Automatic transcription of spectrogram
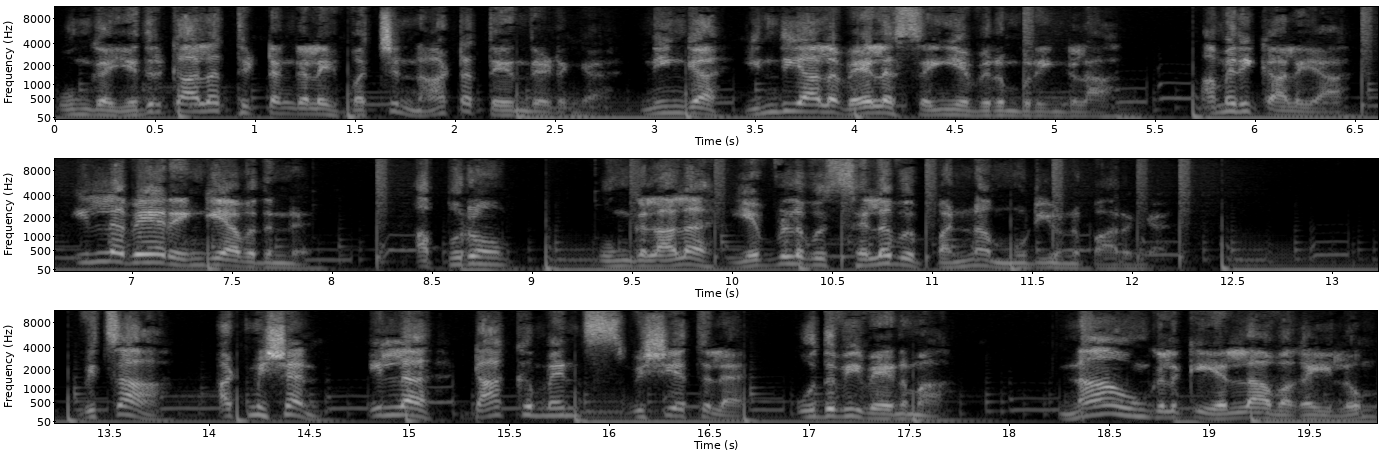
உங்க எதிர்கால திட்டங்களை வச்சு நாட்டை தேர்ந்தெடுங்க. நீங்க இந்தியால வேலை செய்ய விரும்புறீங்களா? அமெரிக்காலயா? இல்ல வேற எங்கேயாவதுன்னு? அப்புறம் உங்களால எவ்வளவு செலவு பண்ண முடியும்னு பாருங்க. விசா அட்மிஷன் இல்ல டாக்குமெண்ட்ஸ் விஷயத்துல உதவி வேணுமா? நான் உங்களுக்கு எல்லா வகையிலும்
